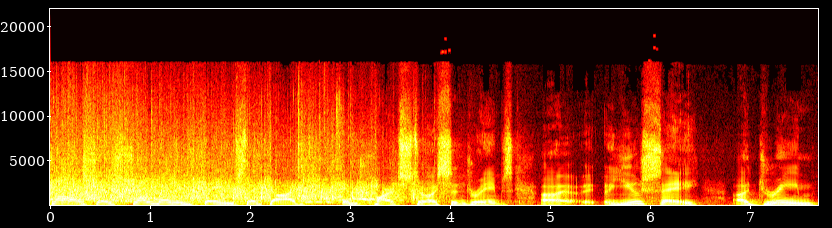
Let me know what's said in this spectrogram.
Charles, there's so many things that God imparts to us in dreams. Uh, you say a dream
